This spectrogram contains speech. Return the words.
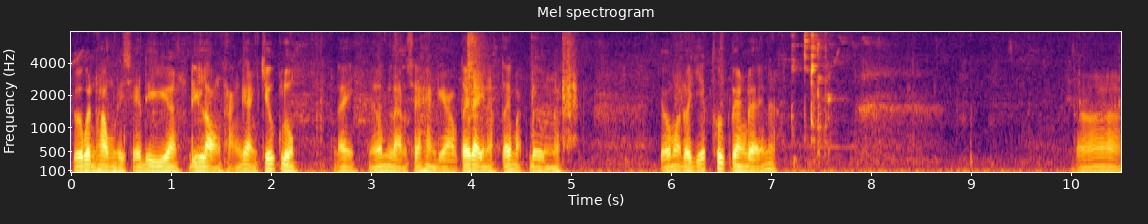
Cửa bên hông thì sẽ đi à, đi lòn thẳng ra hàng trước luôn. Đây, nữa mình làm sẽ hàng rào tới đây nè, tới mặt đường nè. Chỗ mà đôi dép phước đang để nè. Đó.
